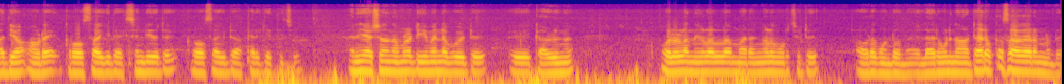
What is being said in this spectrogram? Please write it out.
ആദ്യം അവിടെ ക്രോസ് ആക്കിയിട്ട് എക്സ്റ്റെൻഡ് ചെയ്തിട്ട് ക്രോസ് ആക്കിയിട്ട് അക്കരയ്ക്ക് എത്തിച്ചു. അതിനുശേഷം നമ്മുടെ ടീം തന്നെ പോയിട്ട് കഴുങ്ങ് പോലുള്ള നീളമുള്ള മരങ്ങൾ മുറിച്ചിട്ട് അവിടെ കൊണ്ടുവന്നു. എല്ലാവരും കൂടി നാട്ടുകാരൊക്കെ സഹകരണമുണ്ട്.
